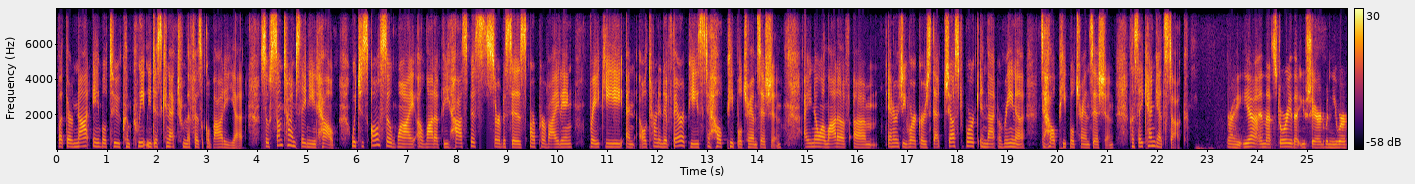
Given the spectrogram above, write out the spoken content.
but they're not able to completely disconnect from the physical body yet. So sometimes they need help which is also why a lot of the hospice services are providing reiki and alternative therapies to help people transition. I know a lot of um, energy workers that just work in that arena to help people transition because they can get stuck. Right. Yeah, and that story that you shared when you were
